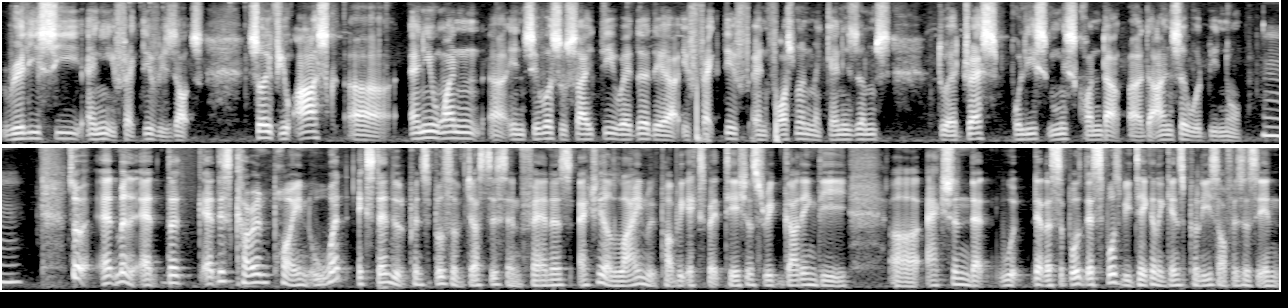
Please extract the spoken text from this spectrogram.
really see any effective results. So, if you ask uh, anyone uh, in civil society whether there are effective enforcement mechanisms to address police misconduct, uh, the answer would be no. Mm. So, Edmund, at the at this current point, what extent do the principles of justice and fairness actually align with public expectations regarding the uh, action that would that are supposed that's supposed to be taken against police officers in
